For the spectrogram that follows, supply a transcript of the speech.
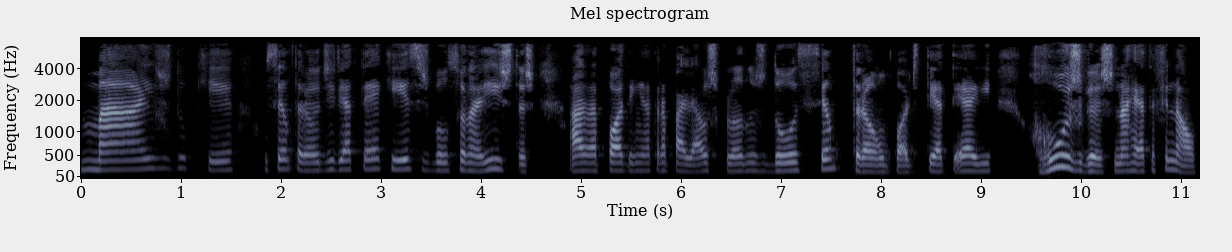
mais do que o Centrão. Eu diria até que esses bolsonaristas ah, podem atrapalhar os planos do Centrão. Pode ter até aí rusgas na reta final.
